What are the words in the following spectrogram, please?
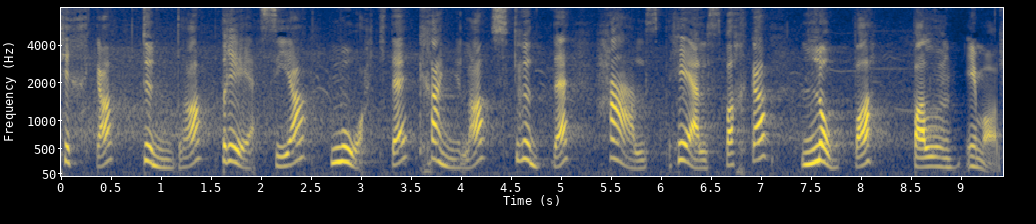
pirka, dundra, bredsida, måkte, krangla, skrudde, helsparka, lobba ballen i mål.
